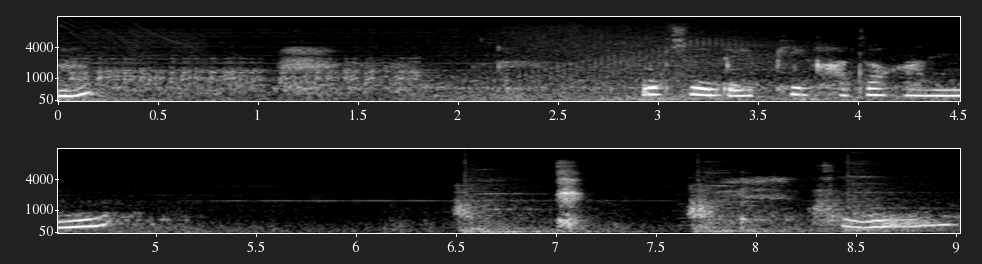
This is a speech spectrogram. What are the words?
응? 혹시 내 피 가져가니? 음,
